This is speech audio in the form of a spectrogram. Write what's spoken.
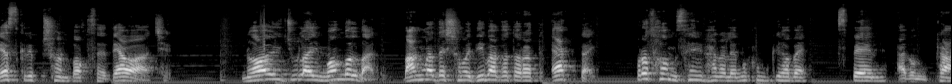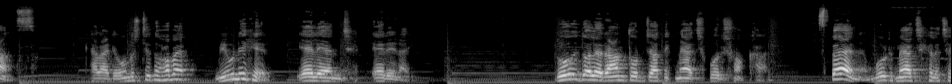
ডেসক্রিপশন বক্সে দেওয়া আছে। নয় জুলাই, মঙ্গলবার, বাংলাদেশ সময় দিবাগত রাত একটায় প্রথম সেমিফাইনালে মুখোমুখি হবে স্পেন এবং ফ্রান্স। খেলাটি অনুষ্ঠিত হবে মিউনিখের এলিয়েন্স এরেনায়। দুই দলের আন্তর্জাতিক ম্যাচ পরিসংখ্যান। স্পেন মোট ম্যাচ খেলেছে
